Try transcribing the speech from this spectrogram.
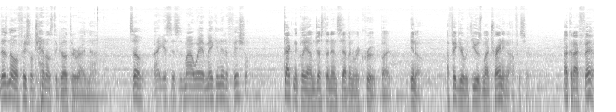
there's no official channels to go through right now. So, I guess this is my way of making it official. Technically, I'm just an N7 recruit, but, you know, I figure with you as my training officer, how could I fail?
